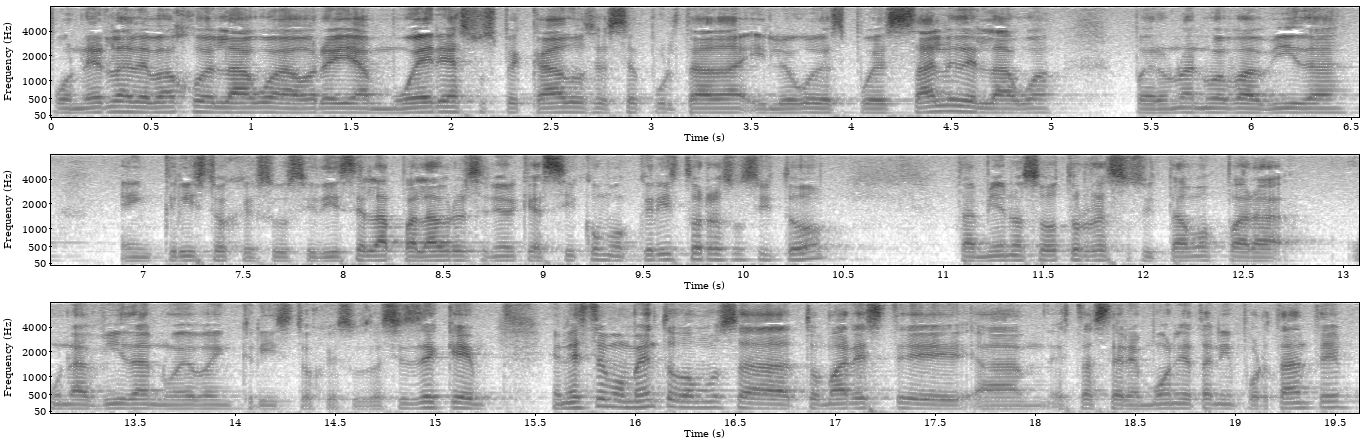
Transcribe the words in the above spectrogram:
ponerla debajo del agua, ahora ella muere a sus pecados, es sepultada y luego después sale del agua para una nueva vida en Cristo Jesús. Y dice la palabra del Señor que así como Cristo resucitó, también nosotros resucitamos para una vida nueva en Cristo Jesús. Así es de que en este momento vamos a tomar este, esta ceremonia tan importante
